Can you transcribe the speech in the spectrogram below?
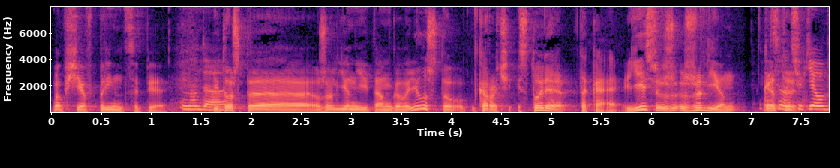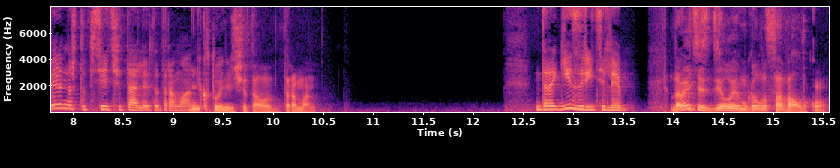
вообще в принципе. Ну да. И то, что Жульен ей там говорил, что... Короче, история такая. Есть Жульен. Это... Котеночек, я уверена, что все читали этот роман. Никто не читал этот роман. Дорогие зрители, Давайте сделаем голосовалку.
